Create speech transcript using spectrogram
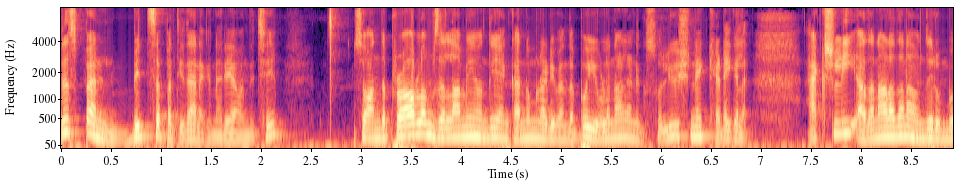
கிறிஸ்ப் அண்ட் பிட்ஸை பற்றி தான் எனக்கு நிறையா வந்துச்சு. ஸோ அந்த ப்ராப்ளம்ஸ் எல்லாமே வந்து என் கண்ணு முன்னாடி வந்தப்போ இவ்வளோ நாள் எனக்கு சொல்யூஷனே கிடைக்கல. ஆக்சுவலி அதனால தான் நான் வந்து ரொம்ப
